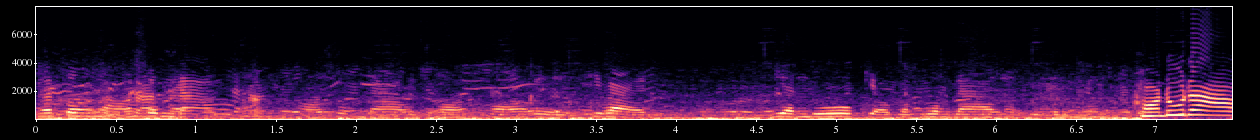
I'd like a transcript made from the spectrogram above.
แล้วตรงหอชมดาวอยู่ทางหอชมดาวหอหอเออที่ว่าเรียนรู้เกี่ยวกับดวงดาวนะอยู่ตรงนั้นหอดูดาว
